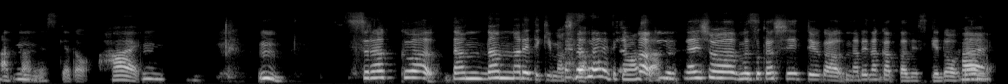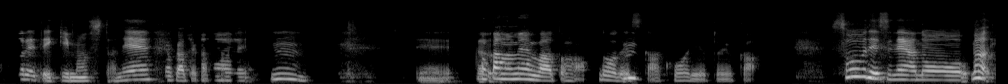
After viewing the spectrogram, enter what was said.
あったんですけど、はい。うんうん。Slack はだんだん慣れてきました。慣れてきましたうん最初は難しいっていうか慣れなかったですけど、いだんだん慣れてきましたね。よかったよかった。はい。うん。で、他のメンバーともどうですか、交流というか。そうですね。あの、まあ、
